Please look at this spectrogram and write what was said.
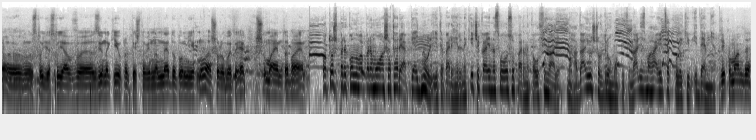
Е, Студія стояв е, з юнаків, практично він нам не допоміг. Ну а що робити? Як що маємо, то маємо. Отож, переконлива перемога шатаря 5-0. І тепер гірники чекають на свого суперника у фіналі. Нагадаю, що в другому півфіналі змагаються Куликів і Демня. Дві команди,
